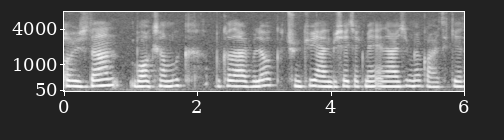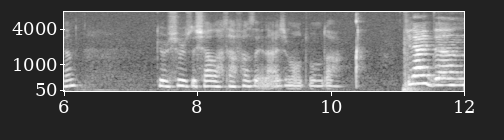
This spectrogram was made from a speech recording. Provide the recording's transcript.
o yüzden bu akşamlık bu kadar vlog çünkü yani bir şey çekmeye enerjim yok artık yarın. Görüşürüz inşallah daha fazla enerjim olduğunda. Günaydın.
